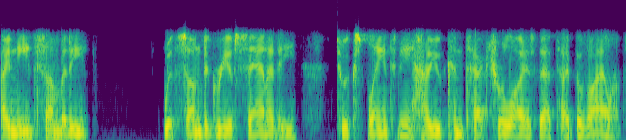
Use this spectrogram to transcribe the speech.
I need somebody with some degree of sanity to explain to me how you contextualize that type of violence.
